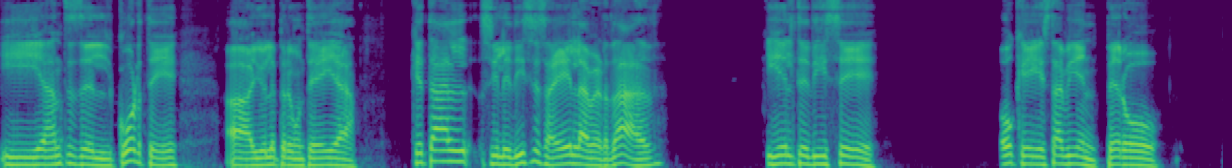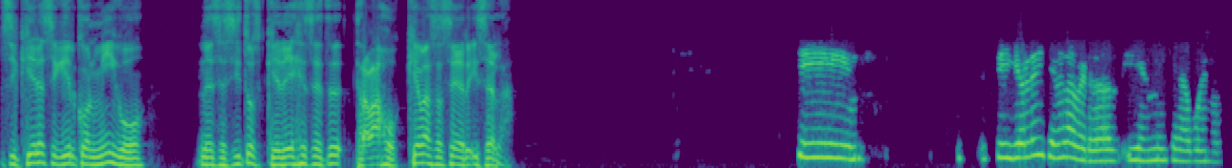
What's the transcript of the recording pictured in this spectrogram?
Y antes del corte, ah, yo le pregunté a ella, ¿qué tal si le dices a él la verdad y él te dice, ok, está bien, pero si quieres seguir conmigo, necesito que dejes este trabajo. ¿Qué vas a hacer, Isela? Si, si yo le dijera la verdad y él me dijera, bueno,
